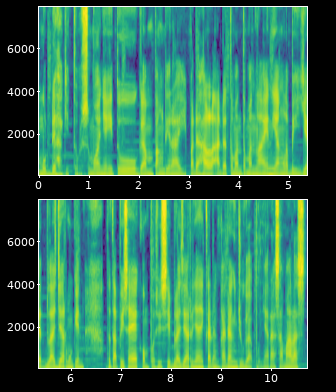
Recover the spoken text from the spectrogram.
mudah gitu, semuanya itu gampang diraih. Padahal ada teman-teman lain yang lebih giat belajar mungkin. Tetapi saya komposisi belajarnya kadang-kadang juga punya rasa malas.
